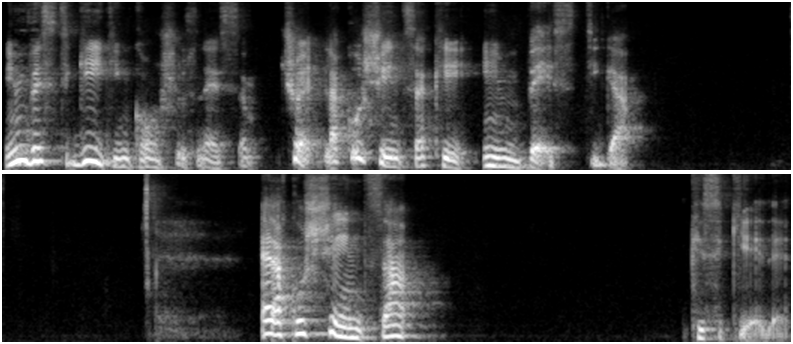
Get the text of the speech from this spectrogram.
investigating consciousness, cioè la coscienza che investiga. È la coscienza che si chiede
